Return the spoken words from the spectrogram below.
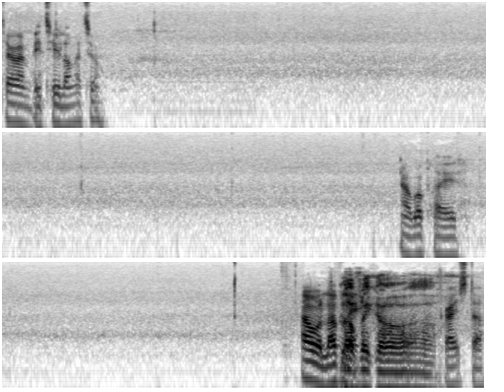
So it won't be too long at all. Oh, well played. Oh, lovely. Lovely goal. Great stuff.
